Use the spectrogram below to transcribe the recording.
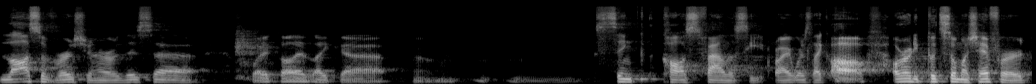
loss aversion or this uh what do you call it like uh um, sink cost fallacy, right? Where it's like, oh, already put so much effort,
